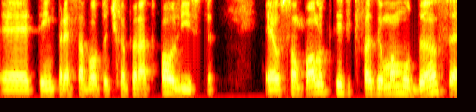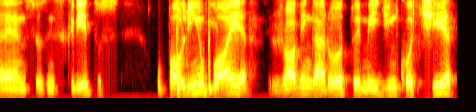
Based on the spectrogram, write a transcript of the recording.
é, tem para essa volta de Campeonato Paulista. É o São Paulo que teve que fazer uma mudança é, nos seus inscritos. O Paulinho Boia, jovem garoto, meio de Cotia,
